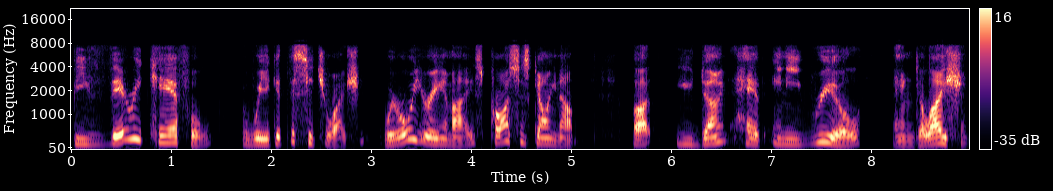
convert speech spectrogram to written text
be very careful where you get this situation where all your EMAs, price is going up, but you don't have any real angulation.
